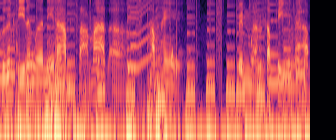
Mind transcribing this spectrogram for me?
พื้นสีน้ำเงินนี้นะครับ สามารถเอ่อทำให้เป็นเหมือนสปริงนะครับ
